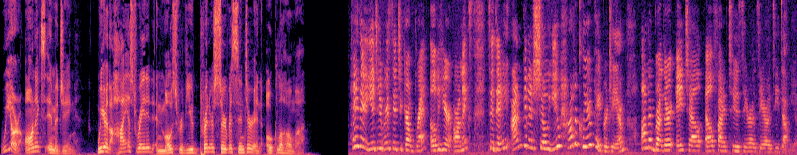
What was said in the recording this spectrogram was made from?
We are Onyx Imaging. We are the highest rated and most reviewed printer service center in Oklahoma. Hey there YouTubers, it's your girl Brett over here at Onyx. Today I'm going to show you how to clear a paper jam on a Brother HL L5200DW.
